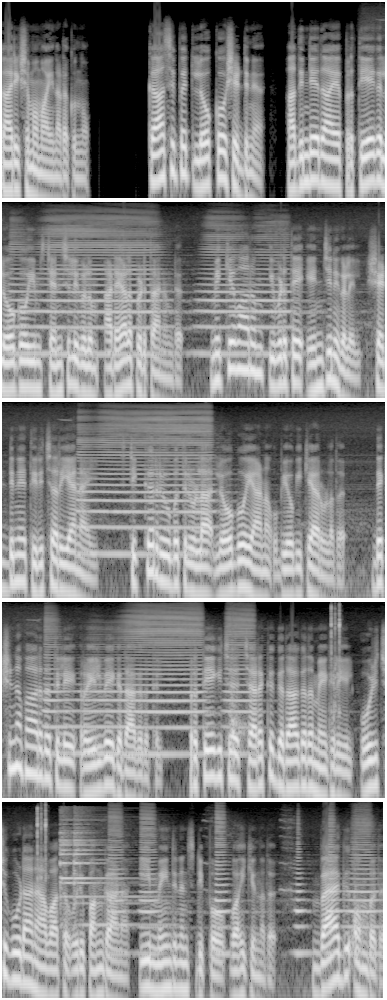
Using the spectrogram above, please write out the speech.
കാര്യക്ഷമമായി നടക്കുന്നു. കാസിപ്പറ്റ് ലോക്കോ ഷെഡിന് അതിന്റേതായ പ്രത്യേക ലോഗോയും സ്റ്റെൻസിലുകളും അടയാളപ്പെടുത്താനുണ്ട്. മിക്കവാറും ഇവിടുത്തെ എഞ്ചിനുകളിൽ ഷെഡിനെ തിരിച്ചറിയാനായി സ്റ്റിക്കർ രൂപത്തിലുള്ള ലോഗോയാണ് ഉപയോഗിക്കാറുള്ളത്. ദക്ഷിണ ഭാരതത്തിലെ റെയിൽവേ ഗതാഗതത്തിൽ പ്രത്യേകിച്ച് ചരക്ക് ഗതാഗത മേഖലയിൽ ഒഴിച്ചുകൂടാനാവാത്ത ഒരു പങ്കാണ് ഈ മെയിന്റനൻസ് ഡിപ്പോ വഹിക്കുന്നത്. ബാഗ് ഒമ്പത്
